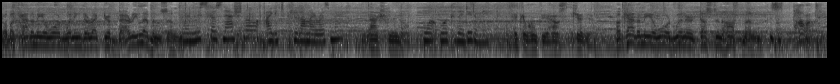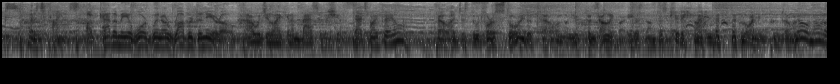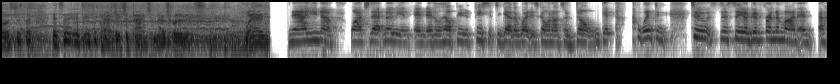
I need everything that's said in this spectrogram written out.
From Academy Award winning director Barry Levinson When this goes national, I get to put it on my resume. Actually, no. What what could they do to me? Take him home to your house and kill you. Academy Award winner Dustin Hoffman, This is politics at its finest. Academy Award winner Robert De Niro, How would you like an ambassadorship? That's my payoff. Hell, I'd just do it for a story to tell. Oh, no, you couldn't tell anybody. Listen, I'm just kidding. No, I mean, you couldn't tell No, no, no. It's just a, it's a, it's, it's a pageant. It's a pageant. That's what it is. Wag Now you know. Watch that movie and, and it'll help you to piece it together what is going on. So don't get. I went to to, to see a good friend of mine and. Uh,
